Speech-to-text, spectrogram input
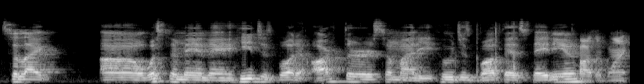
So like uh, what's the man name? He just bought it. Arthur, somebody who just bought that stadium. Arthur Blank.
